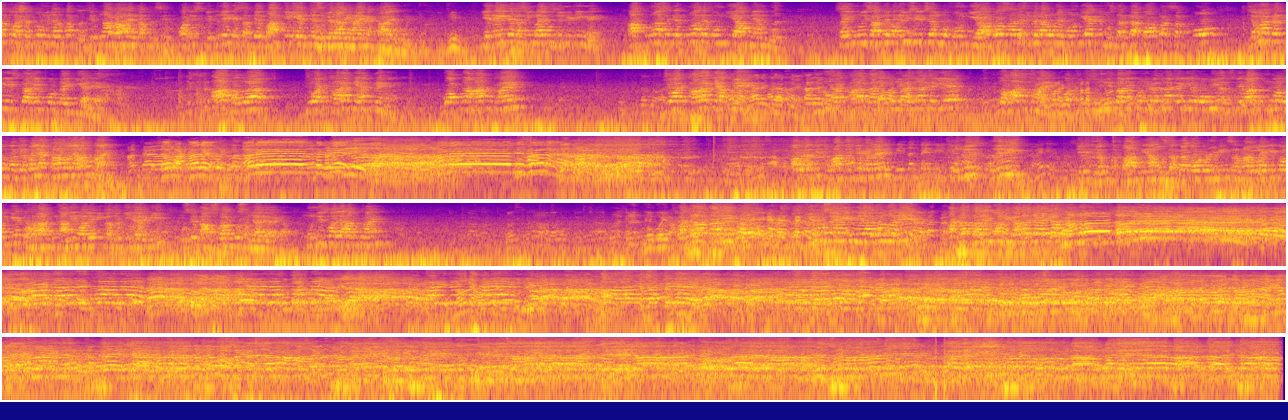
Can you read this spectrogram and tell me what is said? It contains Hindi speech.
कत्ल फितना बढ़ा है कत्ल से। और इस फितने के सत्य बात के लिए इतने जिम्मेदार यहाँ इकट्ठा आए हुए हैं। ये नहीं थे नसीम भाई उस दिन मीटिंग में। आप पूना से पूना से फ़ोन किया आपने हमको। सईद नूरी साहब ने बरेली शरीफ से हमको फ़ोन किया। और बहुत सारे जिम्मेदारों ने फ़ोन किया कि मुश्तरका तौर पर सबको जमा करके इस तारीख को तय किया जाए। आप हजरात जो 18 के हक में हैं वो अपना हाथ उठाएँ। जो 18 के हक में हैं 18 तारीख को निकलना चाहिए वो हाथ उठाएँ। और जो 19 तारीख को निकलना चाहिए वो भी उसके बाद उनका मौका दिया। पहले 18 वाले हाथ उठाएँ। सब अठारह। अरे तकबीर बात यहाँ तौर पर मीटिंग की कॉल की है? तो हर आने वाले की कदर की जाएगी। उसके तासुरात को समझा जाएगा। उन्नीस वाले हाथ उठाए। उठाएँ अठारह तारीख को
